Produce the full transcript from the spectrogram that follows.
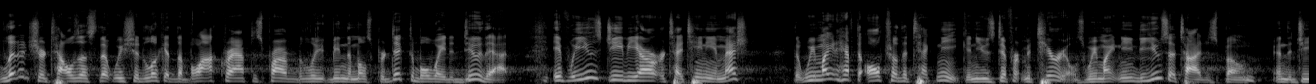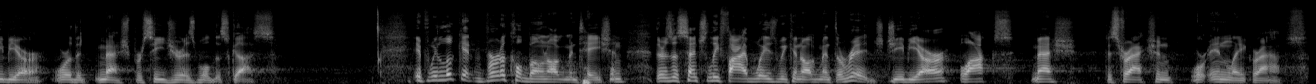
literature tells us that we should look at the block graft as probably being the most predictable way to do that. If we use GBR or titanium mesh that we might have to alter the technique and use different materials. We might need to use autogenous bone in the GBR or the mesh procedure as we'll discuss. If we look at vertical bone augmentation, there's essentially five ways we can augment the ridge, GBR, blocks, mesh, distraction, or inlay grafts.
